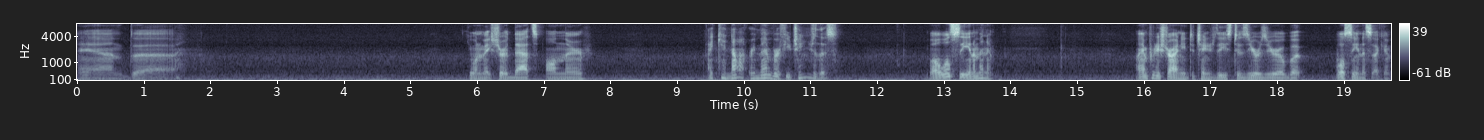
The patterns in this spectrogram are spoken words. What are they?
and uh, you want to make sure that's on there I cannot remember if you changed this well we'll see in a minute I am pretty sure I need to change these to 00, zero but we'll see in a second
